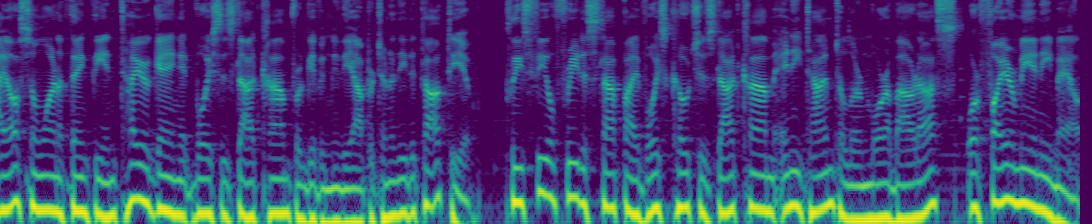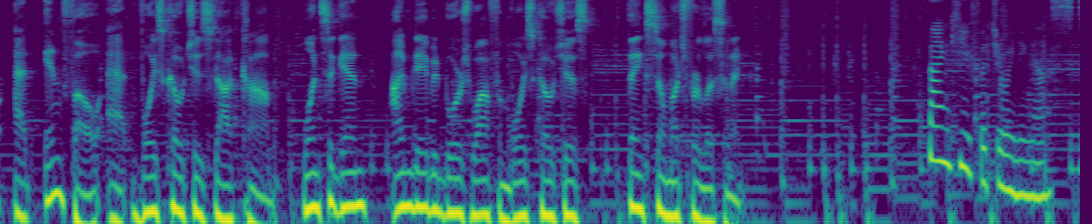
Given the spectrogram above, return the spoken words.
I also want to thank the entire gang at voices.com for giving me the opportunity to talk to you. Please feel free to stop by voicecoaches.com anytime to learn more about us or fire me an email at info at voicecoaches.com. Once again, I'm David Bourgeois from Voice Coaches. Thanks so much for listening. Thank you for joining us.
